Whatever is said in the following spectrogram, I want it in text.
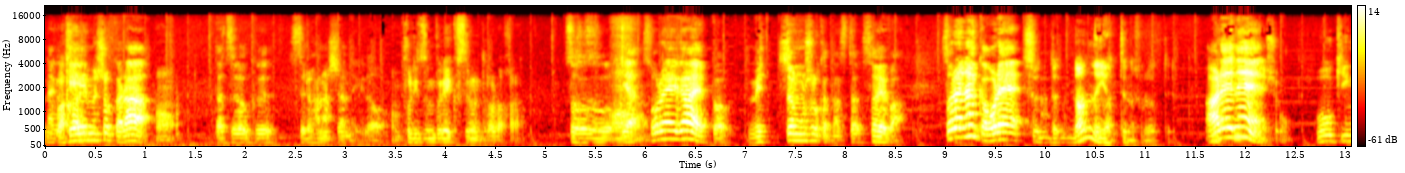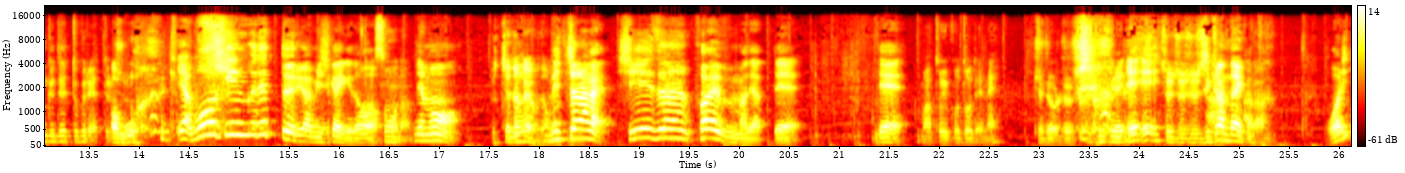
う。なんかわかる。刑務所からうん。脱獄する話なんだけど。プリズンブレイクするんだろだから。そうそうそうう。ん。いやそれがやっぱめっちゃ面白かったんです。そういえば。それなんか俺それだ何年やってんのそれだって？あれねウォーキングデッドぐらいやってるあおでしょ。め いやウォーキングデッドよりは短いけどあそうなんだ。でもっちゃ長いよなめっちゃい長い。シーズン5まであって。でまあということでね。ちょちょちょちょええちょちょちょ時間ないから。終わり？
